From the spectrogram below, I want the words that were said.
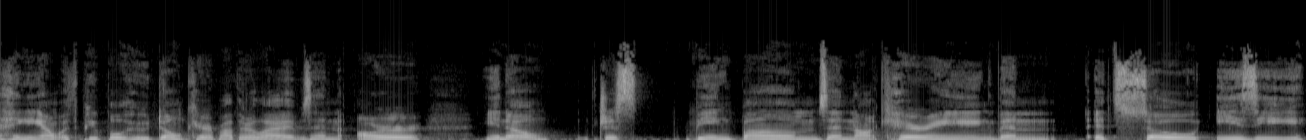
hanging out with people who don't care about their lives and are, you know, just being bums and not caring, then it's so easy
